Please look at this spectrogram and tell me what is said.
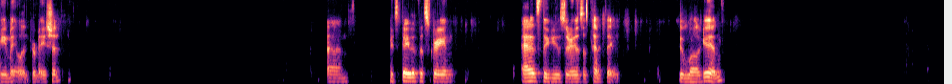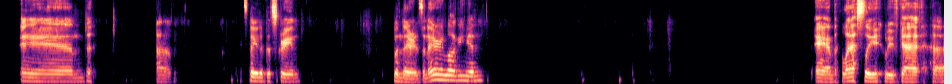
email information. Um, the state of the screen as the user is attempting to log in. And um, state of the screen when there is an error logging in. And lastly, we've got uh,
